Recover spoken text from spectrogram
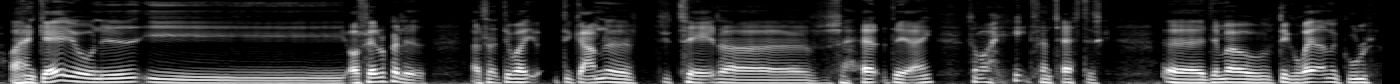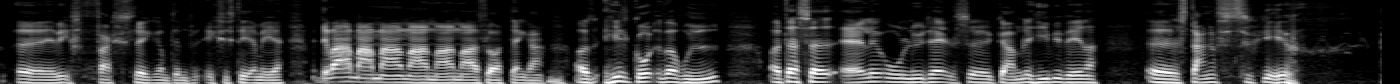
Og han gav jo nede i Osfeldtpalæet. Altså, det var det gamle teaterhal der, ikke? som var helt fantastisk. Øh, den var jo dekoreret med guld. Øh, jeg ved faktisk slet ikke, om den eksisterer mere. Men det var meget, meget, meget, meget, meget flot dengang. Mm. Og hele gulvet var ryddet. Og der sad alle Ole Nydals øh, gamle hippievenner øh, stangskæve.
